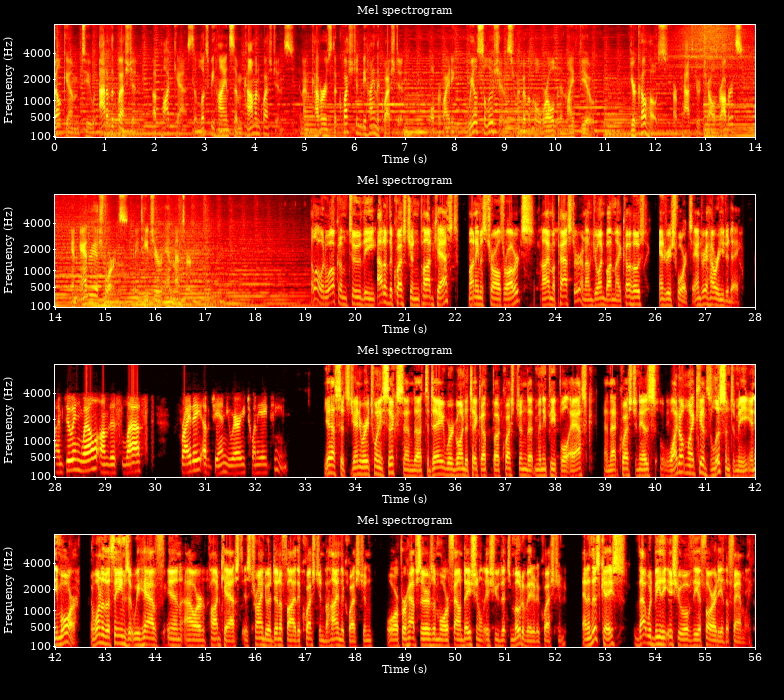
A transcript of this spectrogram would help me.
Welcome to Out of the Question, a podcast that looks behind some common questions and uncovers the question behind the question while providing real solutions from a biblical world and life view. Your co hosts are Pastor Charles Roberts and Andrea Schwartz, a teacher and mentor. Hello, and welcome to the Out of the Question podcast. My name is Charles Roberts. I'm a pastor, and I'm joined by my co host, Andrea Schwartz. Andrea, how are you today? I'm doing well on this last Friday of January 2018. Yes, it's January 26th, and uh, today we're going to take up a question that many people ask, and that question is why don't my kids listen to me anymore? And one of the themes that we have in our podcast is trying to identify the question behind the question, or perhaps there's a more foundational issue that's motivated a question. And in this case, that would be the issue of the authority of the family.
